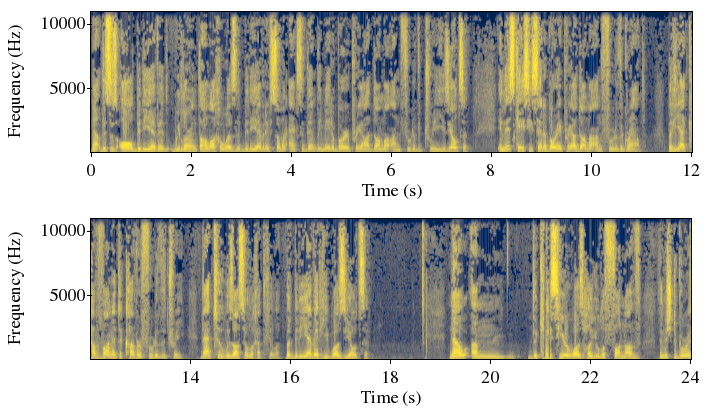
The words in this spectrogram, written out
Now, this is all b'di'evid. We learned the halacha was that b'di'evid, if someone accidentally made a borei priya adama on fruit of a tree, he's yotze. In this case, he said a borei priya adama on fruit of the ground, but he had kavana to cover fruit of the tree. That too was also lechatchila, but b'di'evid he was yotze. Now, um, the case here was hayu lefonov. The Mishnah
